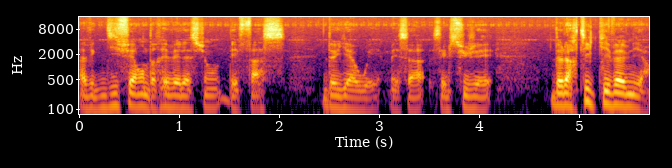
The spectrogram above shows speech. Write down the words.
avec différentes révélations des faces de Yahweh. Mais ça, c'est le sujet de l'article qui va venir.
